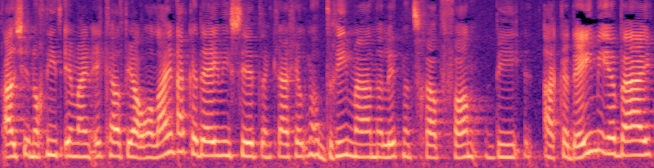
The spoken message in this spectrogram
als je nog niet in mijn Ik Help Jou Online Academie zit, dan krijg je ook nog drie maanden lidmaatschap van die academie erbij.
